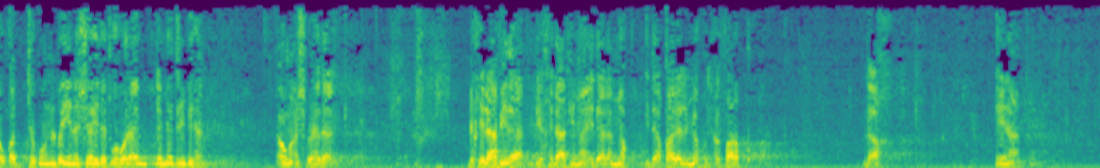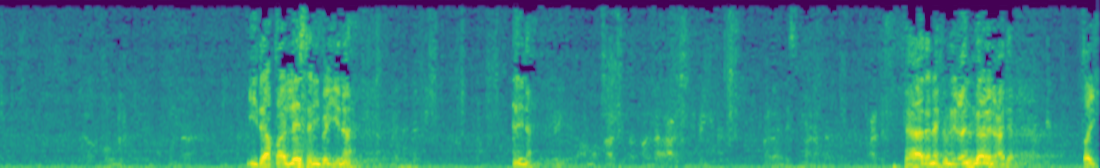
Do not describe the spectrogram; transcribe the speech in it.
أو قد تكون البينة شهدت وهو لم يدري بها أو ما أشبه ذلك. بخلاف إذا بخلاف ما إذا لم يقل إذا قال لم يكن. الفرق الأخ أي نعم. إذا قال ليس لي بينة أي نعم. فهذا نفي للعلم لا للعدم طيب.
